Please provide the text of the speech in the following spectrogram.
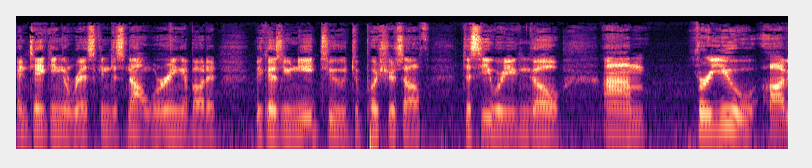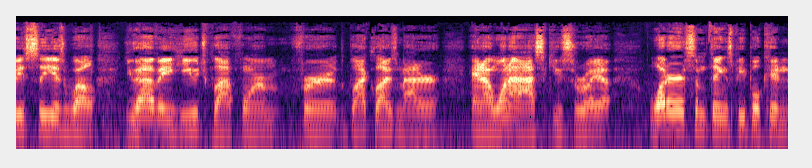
and taking a risk and just not worrying about it because you need to to push yourself to see where you can go. Um, for you, obviously, as well, you have a huge platform for Black Lives Matter, and I want to ask you, Saroya what are some things people can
